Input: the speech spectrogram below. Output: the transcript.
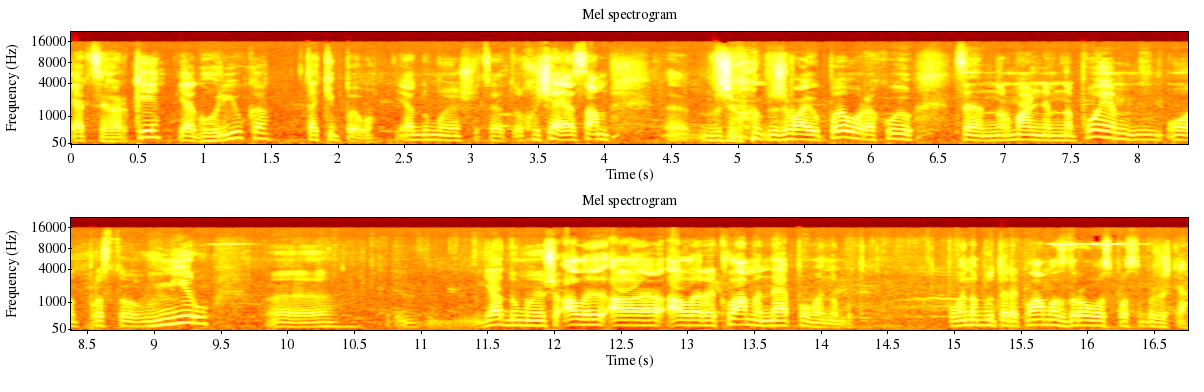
Як цигарки, як горівка, так і пиво. Я думаю, що це. Хоча я сам е, вживаю пиво, рахую це нормальним напоєм, от просто в міру. Е, я думаю, що але, але, реклами не повинно бути. Повинна бути реклама здорового способу життя.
